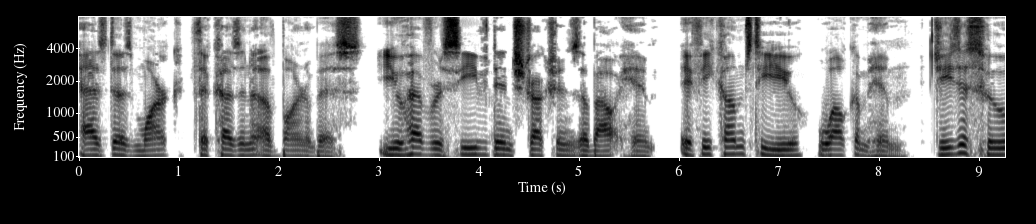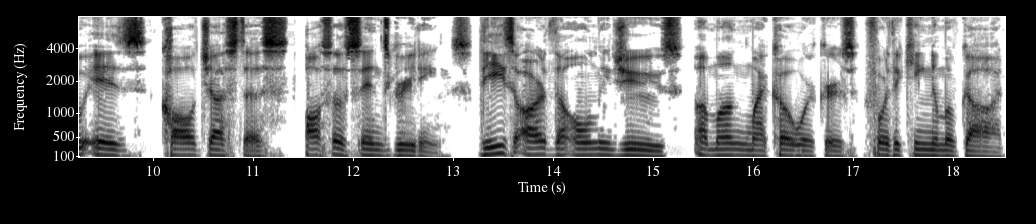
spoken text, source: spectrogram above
as does Mark, the cousin of Barnabas. You have received instructions about him. If he comes to you, welcome him. Jesus, who is called Justus, also sends greetings. These are the only Jews among my co-workers for the kingdom of God.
